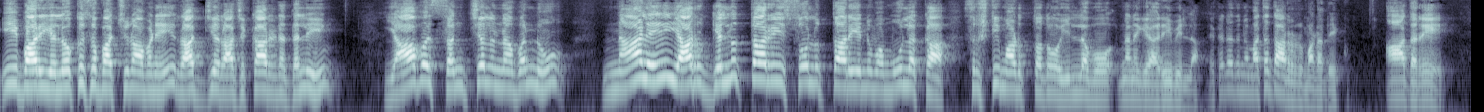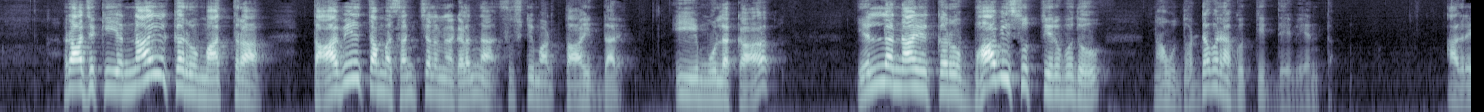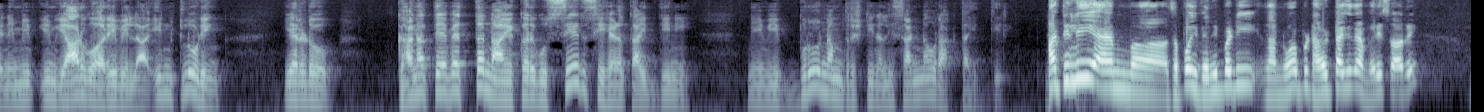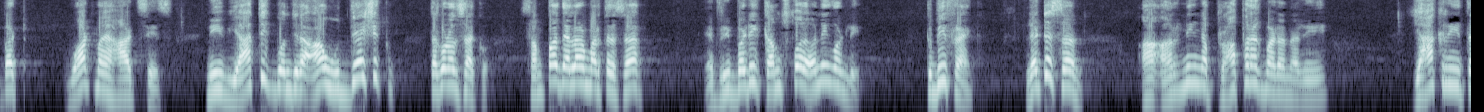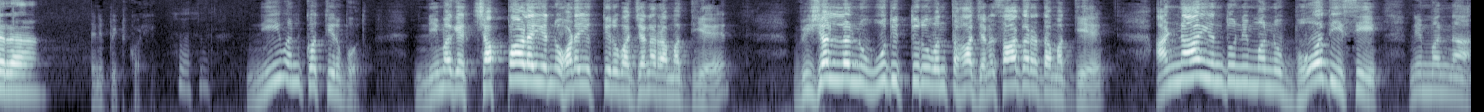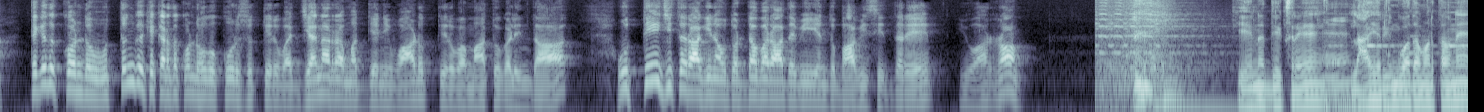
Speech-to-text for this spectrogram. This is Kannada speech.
ಈ ಬಾರಿಯ ಲೋಕಸಭಾ ಚುನಾವಣೆ ರಾಜ್ಯ ರಾಜಕಾರಣದಲ್ಲಿ ಯಾವ ಸಂಚಲನವನ್ನು ನಾಳೆ ಯಾರು ಗೆಲ್ಲುತ್ತಾರೆ, ಸೋಲುತ್ತಾರೆ ಎನ್ನುವ ಮೂಲಕ ಸೃಷ್ಟಿ ಮಾಡುತ್ತದೋ ಇಲ್ಲವೋ ನನಗೆ ಅರಿವಿಲ್ಲ. ಯಾಕಂದರೆ ಅದನ್ನು ಮತದಾರರು ಮಾಡಬೇಕು. ಆದರೆ ರಾಜಕೀಯ ನಾಯಕರು ಮಾತ್ರ ತಾವೇ ತಮ್ಮ ಸಂಚಲನಗಳನ್ನು ಸೃಷ್ಟಿ ಮಾಡ್ತಾ ಇದ್ದಾರೆ. ಈ ಮೂಲಕ ಎಲ್ಲ ನಾಯಕರು ಭಾವಿಸುತ್ತಿರುವುದು ನಾವು ದೊಡ್ಡವರಾಗುತ್ತಿದ್ದೇವೆ ಅಂತ. ಆದರೆ ನಿಮಗೆ ನಿಮ್ಗೆ ಯಾರಿಗೂ ಅರಿವಿಲ್ಲ ಇನ್ಕ್ಲೂಡಿಂಗ್ ಎರಡು ಘನತೆವೆತ್ತ ನಾಯಕರಿಗೂ ಸೇರಿಸಿ ಹೇಳ್ತಾ ಇದ್ದೀನಿ. ನೀವಿಬ್ಬರೂ ನಮ್ಮ ದೃಷ್ಟಿನಲ್ಲಿ ಸಣ್ಣವರಾಗ್ತಾ ಇದ್ದೀರಿ. Heartily I am suppose anybody ನಾನು ನೋಡ್ಬಿಟ್ಟು ಹರ್ಟ್ ಆಗಿದೆ I very sorry but what my heart says ನೀವು ಯಾತಿಗೆ ಬಂದಿರ, ಆ ಉದ್ದೇಶಕ್ಕೆ ತಗೊಳೋದು ಸಾಕು. ಸಂಪಾದನೆ ಎಲ್ಲರೂ ಮಾಡ್ತಾರೆ sir everybody comes for earning only to be frank let us earn ಆ ಅರ್ನಿಂಗ್ನ ನ ಪ್ರಾಪರ್ ಆಗಿ ಮಾಡೋಣ ರೀ. ಯಾಕ್ರಿ ಈ ಥರ ನೆನಪಿಟ್ಕೊಳ್ಳಿ. ನೀವು ಅನ್ಕೋತಿರ್ಬೋದು. ನಿಮಗೆ ಚಪ್ಪಾಳೆಯನ್ನು ಹೊಡೆಯುತ್ತಿರುವ ಜನರ ಮಧ್ಯೆ, ವಿಷಲ್ಲನ್ನು ಊದುತ್ತಿರುವಂತಹ ಜನಸಾಗರದ ಮಧ್ಯೆ, ಅಣ್ಣ ಎಂದು ನಿಮ್ಮನ್ನು ಬೋಧಿಸಿ ನಿಮ್ಮನ್ನು ತೆಗೆದುಕೊಂಡು ಉತ್ತುಂಗಕ್ಕೆ ಕರೆದುಕೊಂಡು ಹೋಗಿ ಕೂರಿಸುತ್ತಿರುವ ಜನರ ಮಧ್ಯೆ ನೀವು ಆಡುತ್ತಿರುವ ಮಾತುಗಳಿಂದ ಉತ್ತೇಜಿತರಾಗಿ ನಾವು ದೊಡ್ಡವರಾದವಿ ಎಂದು ಭಾವಿಸಿದ್ದರೆ ಯು ಆರ್ ರಾಂಗ್ ಏನ್ ಅಧ್ಯಕ್ಷರೇ? ಲಾಯರ್ ಹಿಂಗ್ ವಾದ ಮಾಡ್ತಾವನೆ?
